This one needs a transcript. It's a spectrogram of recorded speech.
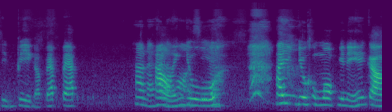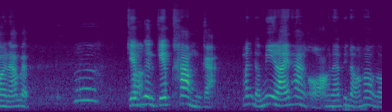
สิ้นปีกับแป๊บแป๊บ ห้าไหนเห่ายังอยู่ถ้ายังอยู่คงมกอยู่นี่ให้เก่านะแบบ เก็บเงินเก็บค่ำกะ มันก็มีหลายทางออกนะ พี่น้องเฮาก็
